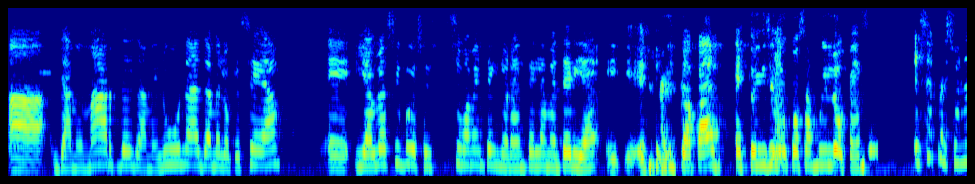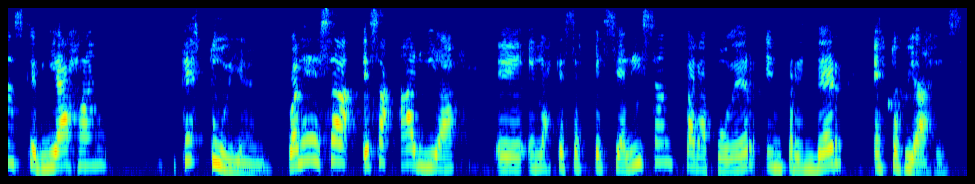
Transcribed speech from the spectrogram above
a, llame Marte, llame Luna, llame lo que sea, eh, y hablo así porque soy sumamente ignorante en la materia y, y capaz estoy diciendo cosas muy locas, esas personas que viajan ¿Qué estudian? ¿Cuál es esa, esa área eh, en las que se especializan para poder emprender estos viajes?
